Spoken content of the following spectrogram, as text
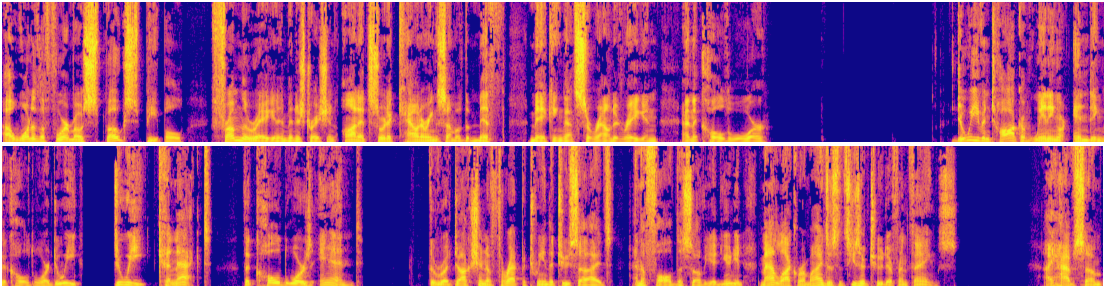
uh, one of the foremost spokespeople from the Reagan administration on it, sort of countering some of the myth making that surrounded Reagan and the Cold War. Do we even talk of winning or ending the Cold War? Do we do we connect the Cold War's end, the reduction of threat between the two sides, and the fall of the Soviet Union? Matlock reminds us that these are two different things. I have some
